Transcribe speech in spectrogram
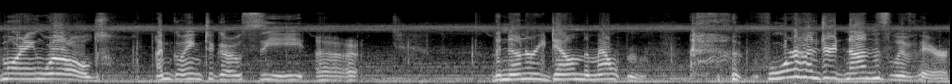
morning, world. I'm going to go see uh, the nunnery down the mountain. 400 nuns live there.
